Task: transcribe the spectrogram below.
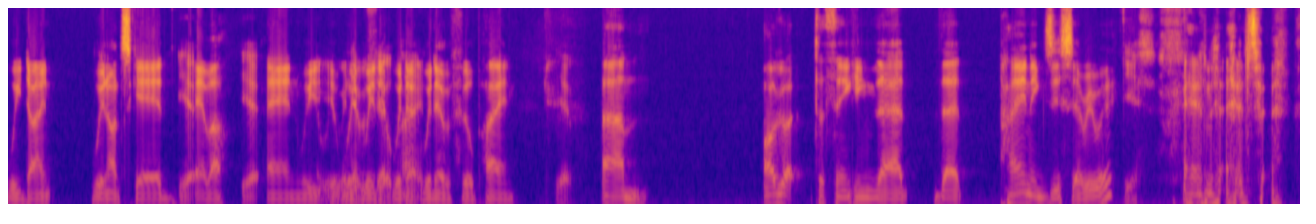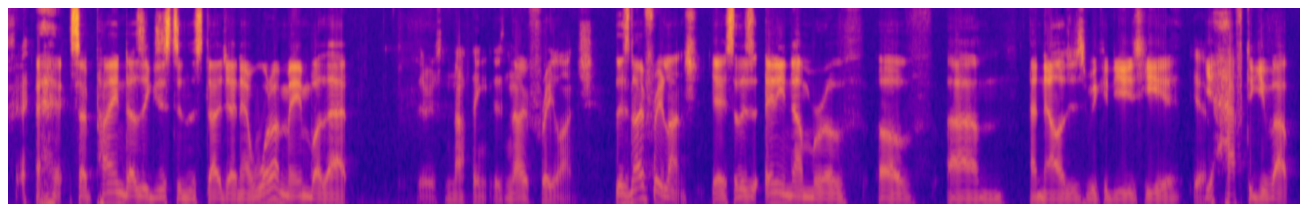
we don't, we're not scared Yeah. ever, Yeah. and we we- we, we we, never we, feel don't, we, pain. we never feel pain. Yeah. Um, I got to thinking that that pain exists everywhere Yes. and, and so pain does exist in this dojo. Now, what I mean by that there is nothing. There's no free lunch. there's no free lunch. Yeah, so there's any number of of um, analogies we could use here. Yeah. You have to give up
